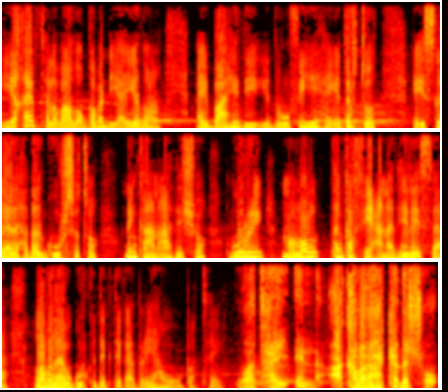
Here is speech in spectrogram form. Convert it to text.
iyo qaybta labaad oo gabadhii iyaduna ay baahidii iyo duruufihii haya dartood ee isleedahay haddaad guursato. Ninkan aad hesho guri nolol tan ka fiican aad helaysaa. Labadaaba guurka degdega baryahan wuu u batay. Waa tahay in caqabadaha ka dhasho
